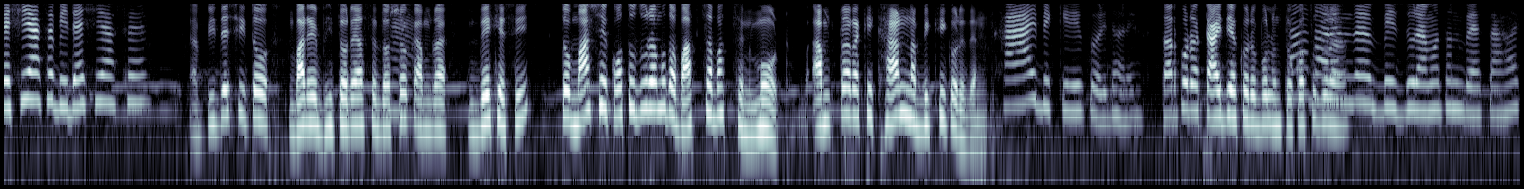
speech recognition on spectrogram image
দেশি আছে বিদেশি আছে। বিদেশি তো বাড়ির ভিতরে আছে দর্শক আমরা দেখেছি। তো মাসে কত জোড়ার মতো বাচ্চা পাচ্ছেন মোট? আপনারা কি খান না বিক্রি করে দেন? খাই বিক্রি করি ধরেন। তারপর একটা আইডিয়া করে বলুন তো কত জোড়া? ধরেন যে জোড়া মতন বেচা হয়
